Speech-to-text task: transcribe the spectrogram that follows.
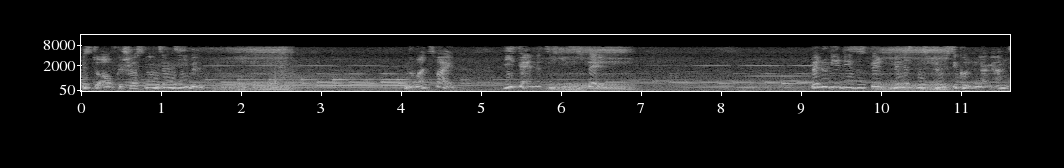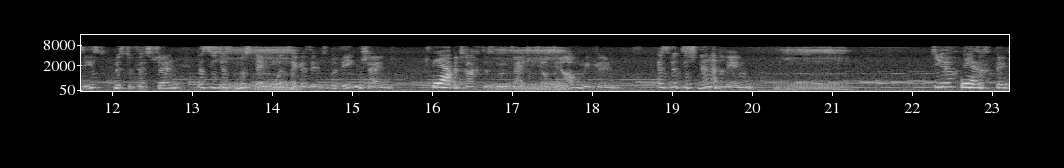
bist du aufgeschlossen und sensibel. Nummer 2. Wie verändert sich dieses Bild? Wenn du dir dieses Bild mindestens 5 Sekunden lang ansiehst, wirst du feststellen, dass sich das Muster im Uhrzeigersinn zu bewegen scheint. Ja. Betrachte es nun seitlich aus den Augenwinkeln. Es wird sich schneller drehen. Jedoch Ja. ist das Bild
